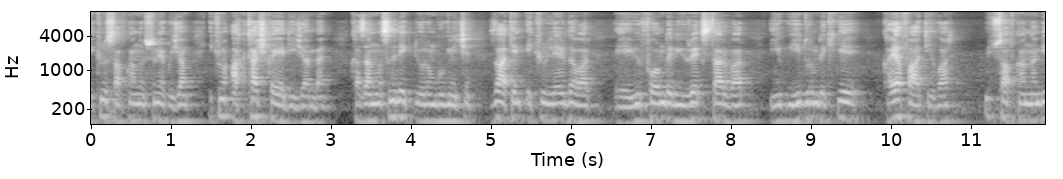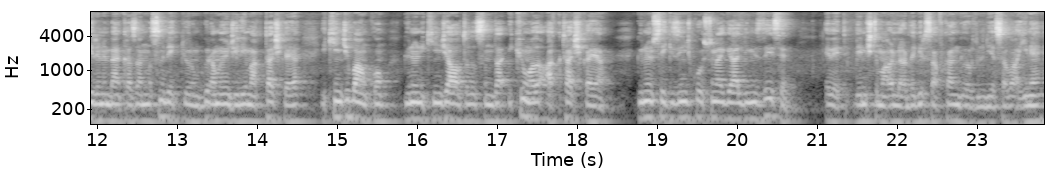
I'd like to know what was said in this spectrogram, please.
ekürü safkanların üstüne yapacağım. İkimi Aktaşkaya diyeceğim ben. Kazanmasını bekliyorum bugün için. Zaten ekürleri de var. E, formda bir Yürek Star var. İyi, iyi durumdaki Kaya Fatih var. 3 safkandan birinin ben kazanmasını bekliyorum bugün ama önceliğim Aktaşkaya. İkinci bankom günün ikinci altılısında 2 numaralı Aktaşkaya. Günün 8. koşusuna geldiğimizde ise evet demiştim ağırlarda bir safkan gördüm diye sabah yine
